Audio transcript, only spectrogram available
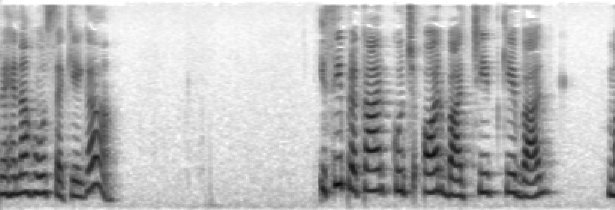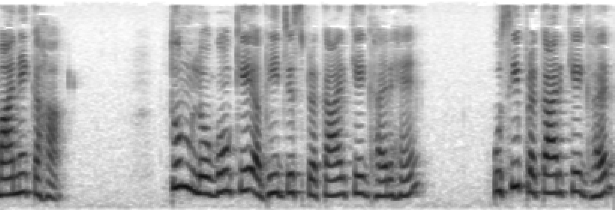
रहना हो सकेगा? इसी प्रकार कुछ और बातचीत के बाद माँ ने कहा, तुम लोगों के अभी जिस प्रकार के घर हैं, उसी प्रकार के घर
